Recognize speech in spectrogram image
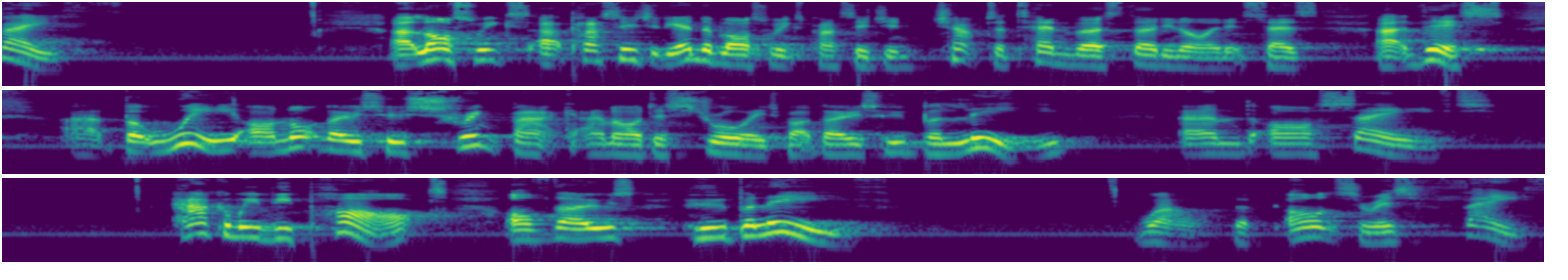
faith. Uh, last week's uh, passage, at the end of last week's passage in chapter 10 verse 39, it says uh, this, uh, but we are not those who shrink back and are destroyed, but those who believe and are saved. How can we be part of those who believe? Well, the answer is faith.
